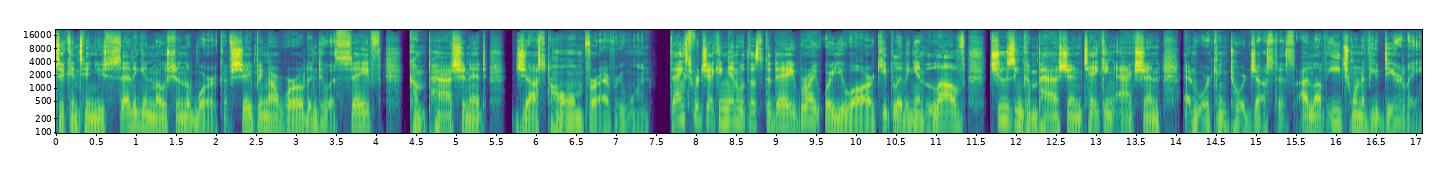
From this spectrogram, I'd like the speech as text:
to continue setting in motion the work of shaping our world into a safe, compassionate, just home for everyone. Thanks for checking in with us today, right where you are. Keep living in love, choosing compassion, taking action, and working toward justice. I love each one of you dearly.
